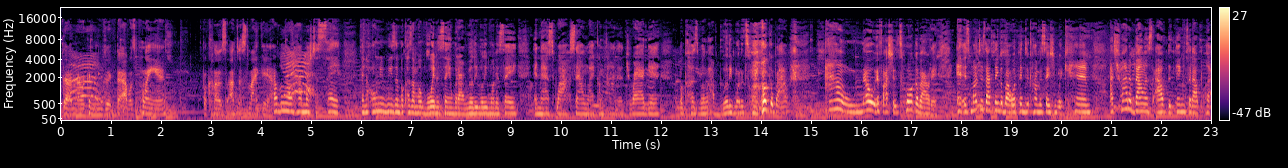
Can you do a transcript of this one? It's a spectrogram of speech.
the American music that I was playing because I just like it. I really don't have much to say. And the only reason because I'm avoiding saying what I really, really want to say, and that's why I sound like I'm kind of dragging because what I really want to talk about I don't know if I should talk about it. And as much as I think about authentic conversation with Kim, I try to balance out the things that I put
